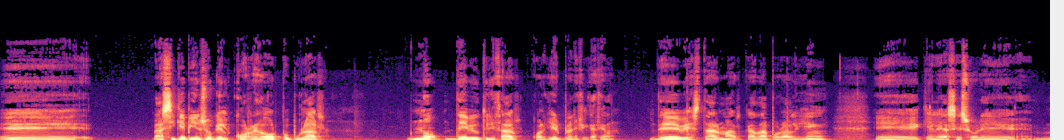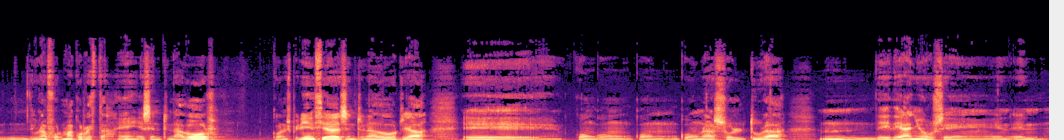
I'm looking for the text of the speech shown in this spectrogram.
Eh, así que pienso que el corredor popular no debe utilizar cualquier planificación. Debe estar marcada por alguien eh, que le asesore de una forma correcta. Es entrenador con experiencia, es entrenador ya con, con, una soltura mm, de, años en,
